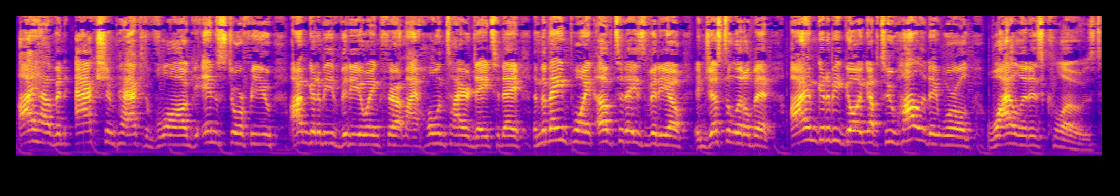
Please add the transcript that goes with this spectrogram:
I have an action-packed vlog in store for you. I'm going to be videoing throughout my whole entire day today. And the main point of today's video, in just a little bit, I am going to be going up to Holiday World while it is closed.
